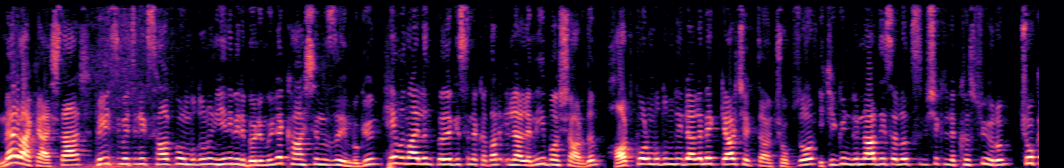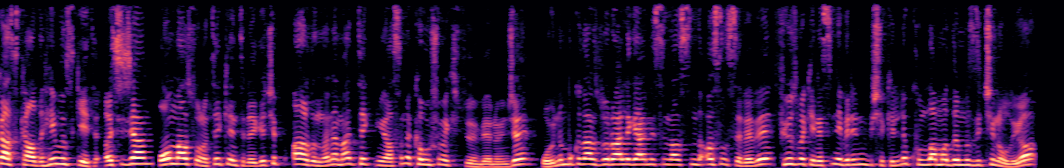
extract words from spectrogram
Merhaba arkadaşlar. Space Metalix Hardcore modunun yeni bir bölümüyle karşınızdayım bugün. Heaven Island bölgesine kadar ilerlemeyi başardım. Hardcore modunda ilerlemek gerçekten çok zor. İki gündür neredeyse aralıksız bir şekilde kasıyorum. Çok az kaldı Heaven's Gate'i açacağım. Ondan sonra tek enter'e geçip ardından hemen tek dünyasına kavuşmak istiyorum bir an önce. Oyunun bu kadar zor hale gelmesinin aslında asıl sebebi Fuse makinesini verimli bir şekilde kullanmadığımız için oluyor.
